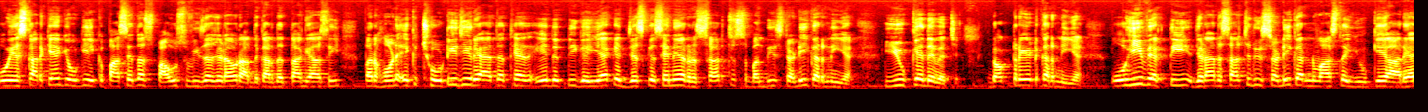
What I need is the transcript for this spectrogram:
ਉਹ ਇਸ ਕਰਕੇ ਹੈ ਕਿਉਂਕਿ ਇੱਕ ਪਾਸੇ ਤਾਂ ਸਪਾਊਸ ਵੀਜ਼ਾ ਜਿਹੜਾ ਉਹ ਰੱਦ ਕਰ ਦਿੱਤਾ ਗਿਆ ਸੀ। ਪਰ ਹੁਣ ਇੱਕ ਛੋਟੀ ਜੀ ਰਿਆਇਤ ਇੱਥੇ ਇਹ ਦਿੱਤੀ ਗਈ ਹੈ ਕਿ ਜਿਸ ਕਿਸੇ ਨੇ ਰਿਸਰਚ ਸੰਬੰਧੀ ਸਟੱਡੀ ਕਰਨੀ ਹੈ UK ਦੇ ਵਿੱਚ ਡਾਕਟਰੇਟ ਕਰਨੀ ਹੈ, ਉਹੀ ਵਿਅਕਤੀ ਜਿਹੜਾ ਰਿਸਰਚ ਦੀ ਸਟੱਡੀ ਕਰਨ ਵਾਸਤੇ UK ਆ ਰਿਹਾ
